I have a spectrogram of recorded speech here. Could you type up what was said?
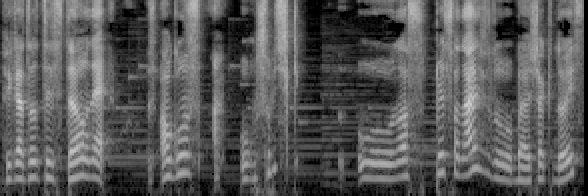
fica todo tristão, né? Alguns o, o nosso personagem do BioShock 2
